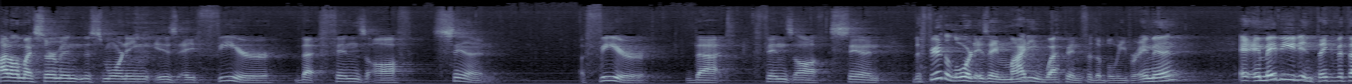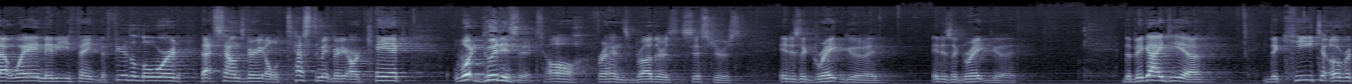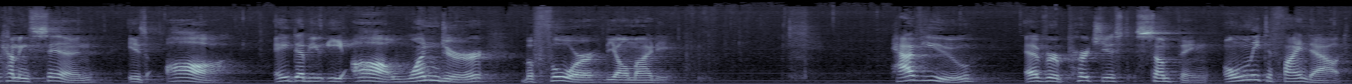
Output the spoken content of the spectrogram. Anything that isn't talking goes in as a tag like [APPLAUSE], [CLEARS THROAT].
title of my sermon this morning is A Fear That Fends Off Sin. A fear that fends off sin. The fear of the Lord is a mighty weapon for the believer. Amen? And maybe you didn't think of it that way. Maybe you think the fear of the Lord, that sounds very Old Testament, very archaic. What good is it? Oh, friends, brothers, sisters, it is a great good. It is a great good. The big idea, the key to overcoming sin is awe. A W E, awe, wonder before the Almighty. Have you ever purchased something only to find out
